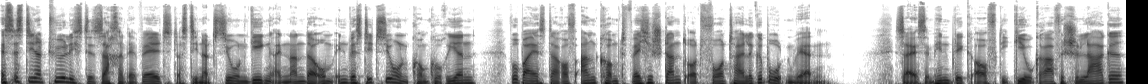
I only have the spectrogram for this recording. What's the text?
Es ist die natürlichste Sache der Welt, dass die Nationen gegeneinander um Investitionen konkurrieren, wobei es darauf ankommt, welche Standortvorteile geboten werden. Sei es im Hinblick auf die geografische Lage,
